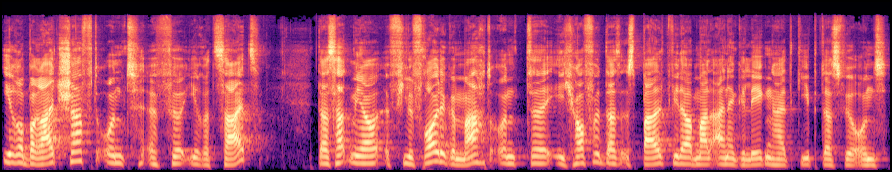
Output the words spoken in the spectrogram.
Ihre Bereitschaft und äh, für Ihre Zeit. Das hat mir viel Freude gemacht und äh, ich hoffe, dass es bald wieder mal eine Gelegenheit gibt, dass wir uns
